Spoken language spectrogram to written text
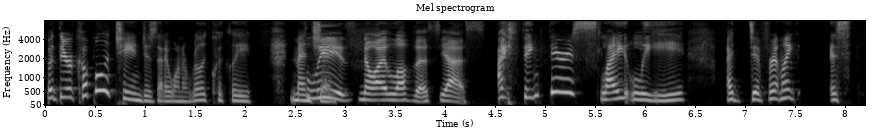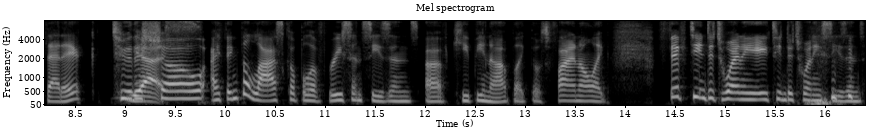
but there are a couple of changes that I want to really quickly mention. Please. No, I love this. Yes. I think there is slightly a different like aesthetic to the Yes. show. I think the last couple of recent seasons of Keeping Up, like those final like 15 to 20, 18 to 20 seasons,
